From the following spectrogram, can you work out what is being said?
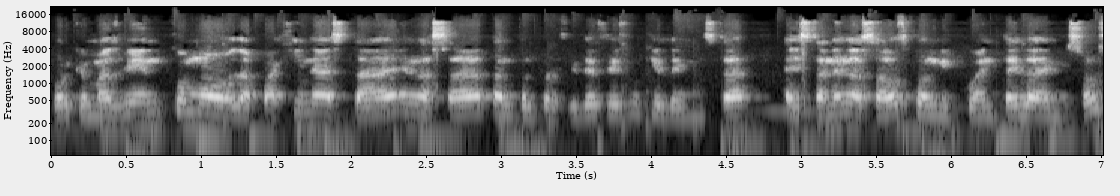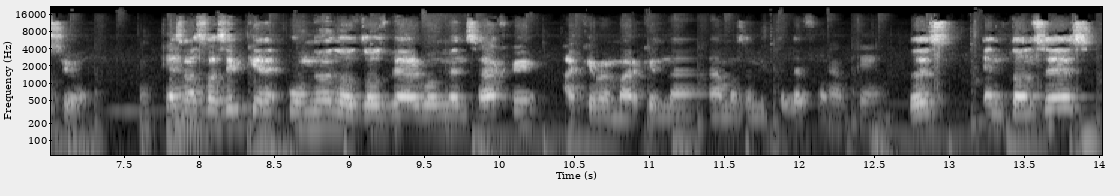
porque más bien como la página está enlazada, tanto el perfil de Facebook y el de Insta, están enlazados con mi cuenta y la de mi socio. Es más fácil que uno de los dos vea algún mensaje a que me marquen nada más a mi teléfono. Entonces, entonces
